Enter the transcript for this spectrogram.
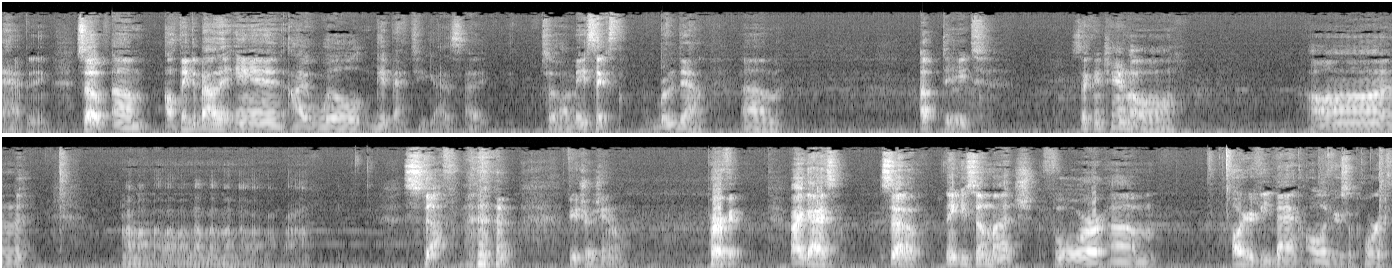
happening. So um, I'll think about it and I will get back to you guys. I, so on May 6th, wrote it down. Um, update second channel on stuff. Future channel. Perfect. All right, guys. So thank you so much for um, all your feedback, all of your support,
